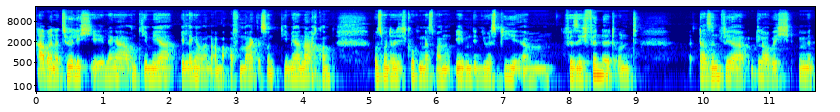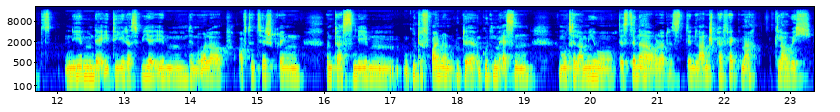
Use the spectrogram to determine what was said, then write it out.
Aber natürlich, je länger und je mehr, je länger man auf dem Markt ist und je mehr nachkommt, muss man natürlich gucken, dass man eben den USP ähm, für sich findet. Und da sind wir, glaube ich, mit neben der Idee, dass wir eben den Urlaub auf den Tisch bringen und dass neben gute Freunde und gute, gutem Essen Motel Amio das Dinner oder das, den Lunch perfekt macht, glaube ich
